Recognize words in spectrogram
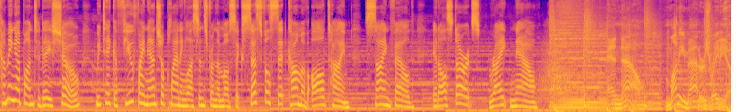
Coming up on today's show, we take a few financial planning lessons from the most successful sitcom of all time, Seinfeld. It all starts right now. And now, Money Matters Radio.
